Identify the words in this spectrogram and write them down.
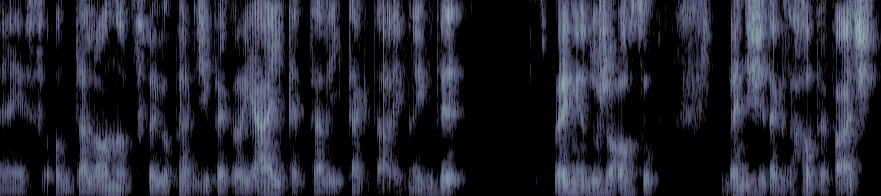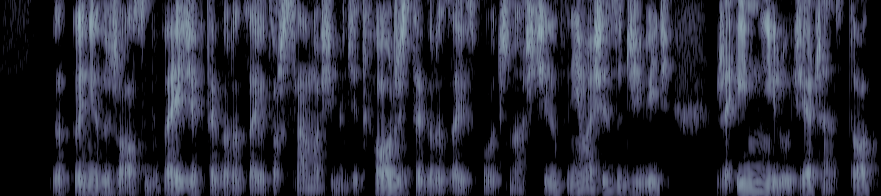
e, jest oddalony od swojego prawdziwego ja i tak dalej, i tak dalej. No i gdy odpowiednio dużo osób będzie się tak zachowywać, gdy odpowiednio dużo osób wejdzie w tego rodzaju tożsamość i będzie tworzyć tego rodzaju społeczności, no to nie ma się co dziwić, że inni ludzie często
